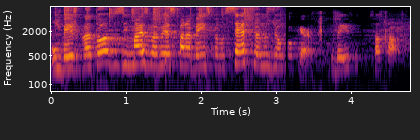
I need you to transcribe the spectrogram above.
Um beijo para todos e mais uma vez parabéns pelos sete anos de OncoCare. Um beijo, tchau, tchau.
